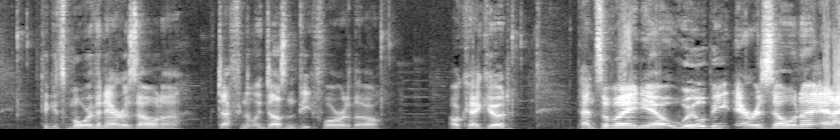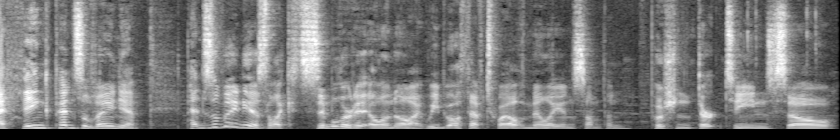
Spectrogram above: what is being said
I think it's more than Arizona. Definitely doesn't beat Florida, though. Okay, good. Pennsylvania will beat Arizona, and I think Pennsylvania... Pennsylvania is like similar to Illinois. We both have 12 million something, pushing 13, so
